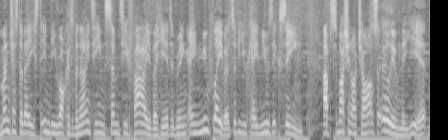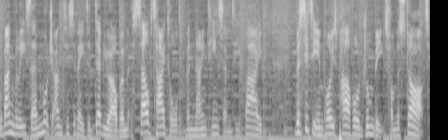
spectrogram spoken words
Manchester based indie rockers of the 1975 are here to bring a new flavour to the UK music scene. After smashing our charts earlier in the year, the band released their much anticipated debut album, self titled The 1975. The city employs powerful drum beats from the start,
